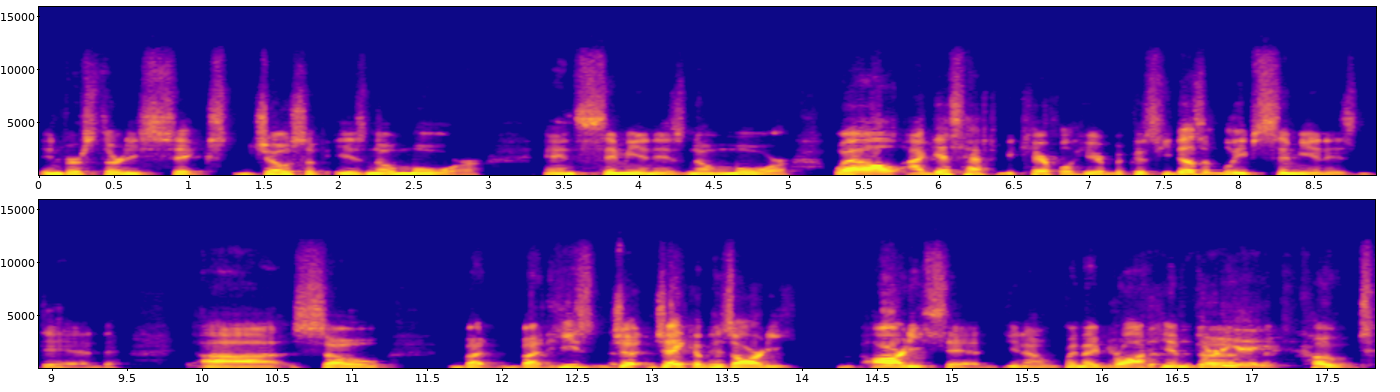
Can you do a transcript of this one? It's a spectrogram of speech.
in verse 36, Joseph is no more and Simeon is no more. Well, I guess have to be careful here because he doesn't believe Simeon is dead. Uh, so, but but he's J- Jacob has already already said, you know, when they brought him the, the coat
